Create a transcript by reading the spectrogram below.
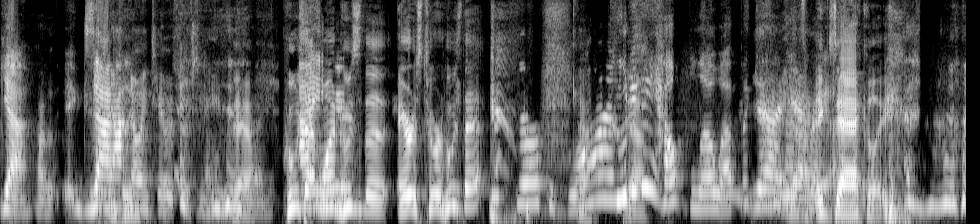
yeah, Probably, exactly. Not knowing Taylor Swift's name. Yeah. Who's that I one? use- Who's the Eras tour? Who's that? Girl, blonde. Who did Yeah. he help blow up again? Yeah, yeah. right, exactly.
